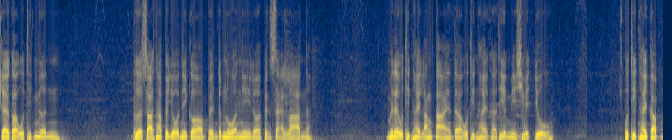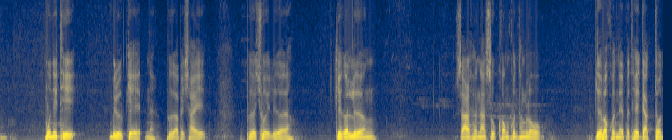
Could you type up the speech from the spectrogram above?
แกก็อุทิศเงิน เพื่อสาธารณประโยชน์นี่ก็เป็นจำนวนนี่แล้วเป็นแสนล้านนะ ไม่ได้อุทิศให้หลังตาย แต่อุทิศให้ขณะที่ยังมีชีวิตอยู่ อุทิศให้กับมูลนิธิบิลเกตนะเพื่อเอาไปใช้เพื่อช่วยเหลือเกี่ยวกับเรื่อง สาธารณสุขของคนทั้งโลก โดยเฉพาะคนในประเทศยากจน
